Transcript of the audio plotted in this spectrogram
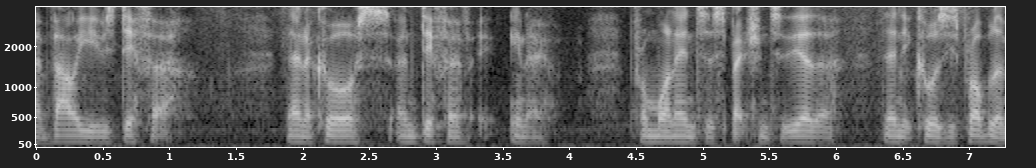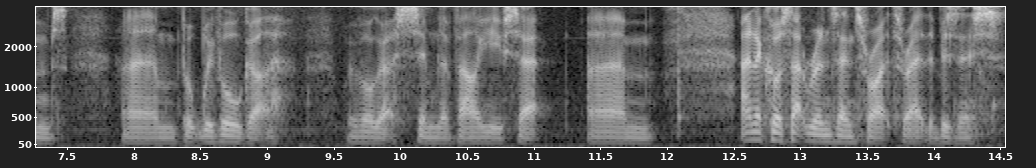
uh, values differ, then of course and differ, you know, from one end of the spectrum to the other, then it causes problems. Um, but we've all got a, we've all got a similar value set, um, and of course that runs then right throughout the business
